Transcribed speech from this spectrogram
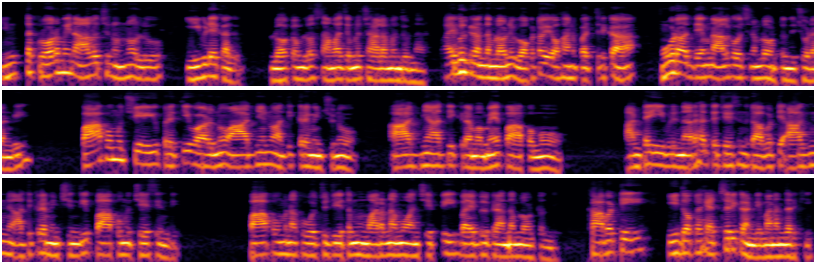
ఇంత క్రూరమైన ఆలోచన ఉన్నోళ్ళు ఈవిడే కాదు. లోకంలో సమాజంలో చాలా మంది ఉన్నారు. బైబిల్ గ్రంథంలోని ఒకటో వ్యూహాన పత్రిక మూడో అధ్యాయం నాలుగో వచనంలో ఉంటుంది చూడండి. పాపము చేయు ప్రతి వాడును ఆజ్ఞను అతిక్రమించును. ఆజ్ఞాతిక్రమమే పాపము. అంటే ఈవిడ నరహత్య చేసింది కాబట్టి ఆజ్ఞను అతిక్రమించింది పాపము చేసింది. పాపము నాకు వచ్చు జీతము మరణము అని చెప్పి బైబిల్ గ్రంథంలో ఉంటుంది. కాబట్టి ఇది ఒక హెచ్చరిక అండి మనందరికీ.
